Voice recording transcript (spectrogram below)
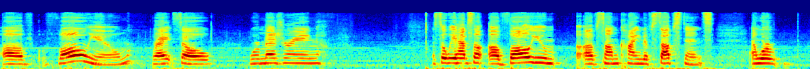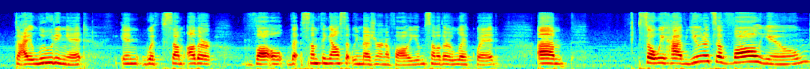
of volume, right, so we're measuring, so we have some, a volume of some kind of substance and we're diluting it in with some other vol that something else that we measure in a volume, some other liquid. Um, so we have units of volume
